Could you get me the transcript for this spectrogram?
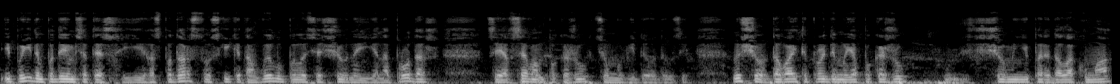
І поїдемо, подивимося теж її господарство, скільки там вилупилося, що в неї є на продаж. Це я все вам покажу в цьому відео, друзі. Ну що, давайте пройдемо, я покажу, що мені передала кума.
